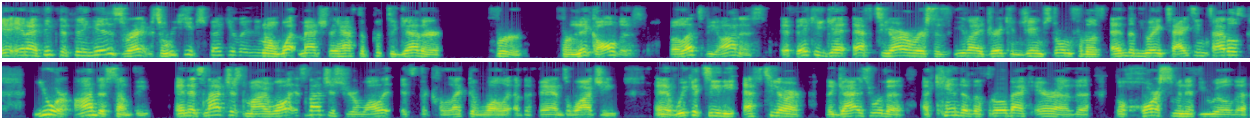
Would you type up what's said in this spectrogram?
and I think the thing is, right? So we keep speculating on what match they have to put together for for Nick Aldis. But let's be honest, if they could get FTR versus Eli Drake and James Storm for those NWA tag team titles, you are onto something. And it's not just my wallet, it's not just your wallet, it's the collective wallet of the fans watching. And if we could see the FTR, the guys who are the akin to the throwback era, the the horsemen, if you will, the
